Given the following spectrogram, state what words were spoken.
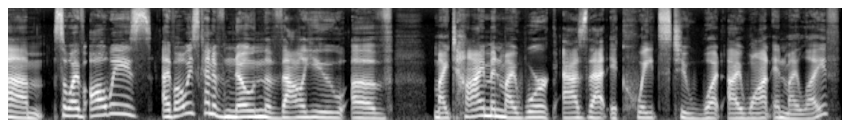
Um, so I've always I've always kind of known the value of my time and my work as that equates to what I want in my life.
